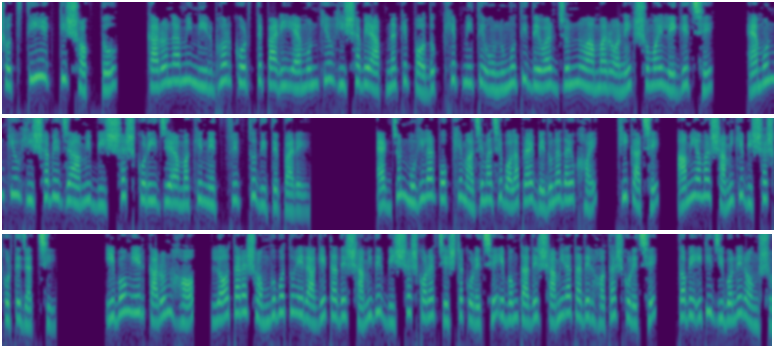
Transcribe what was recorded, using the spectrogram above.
সত্যিই একটি শক্ত কারণ আমি নির্ভর করতে পারি এমন কেউ হিসাবে আপনাকে পদক্ষেপ নিতে অনুমতি দেওয়ার জন্য আমার অনেক সময় লেগেছে, এমন কেউ হিসাবে যা আমি বিশ্বাস করি যে আমাকে নেতৃত্ব দিতে পারে। একজন মহিলার পক্ষে মাঝে মাঝে বলা প্রায় বেদনাদায়ক হয়, ঠিক আছে, আমি আমার স্বামীকে বিশ্বাস করতে যাচ্ছি। এবং এর কারণ হ, ল তারা সম্ভবত এর আগে তাদের স্বামীদের বিশ্বাস করার চেষ্টা করেছে এবং তাদের স্বামীরা তাদের হতাশ করেছে, তবে এটি জীবনের অংশ।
